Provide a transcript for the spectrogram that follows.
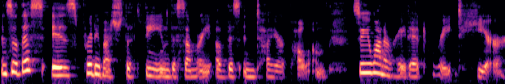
And so this is pretty much the theme, the summary of this entire poem. So you want to write it right here.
